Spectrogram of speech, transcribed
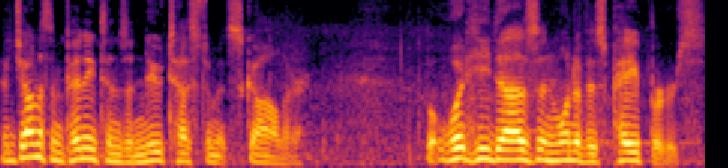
And Jonathan Pennington's a New Testament scholar, but what he does in one of his papers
